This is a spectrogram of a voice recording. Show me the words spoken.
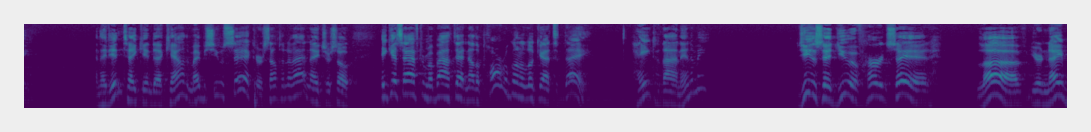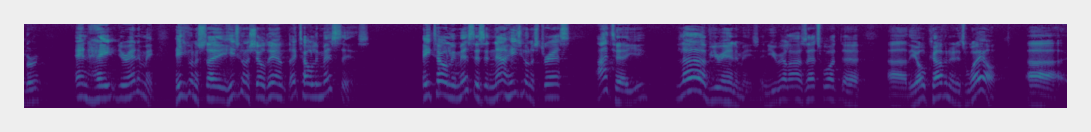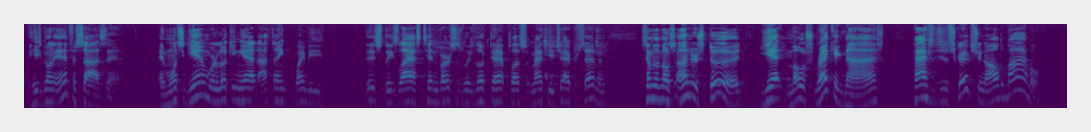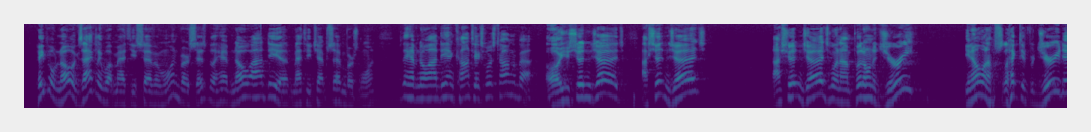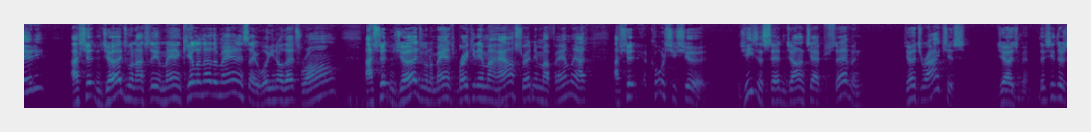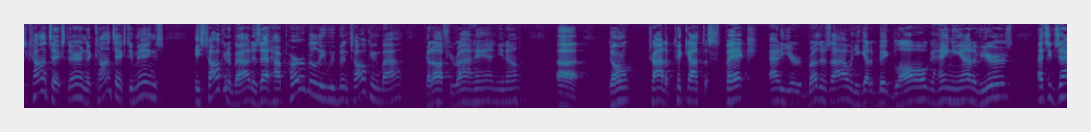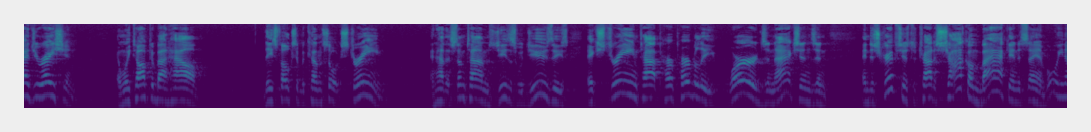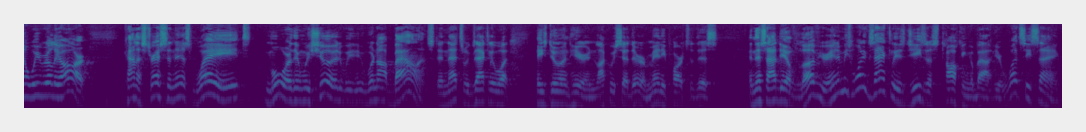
And they didn't take into account that maybe she was sick or something of that nature. So he gets after them about that. Now, the part we're going to look at today hate thine enemy. Jesus said, You have heard said, love your neighbor and hate your enemy. He's going to say, He's going to show them they totally missed this. He totally missed this, and now he's going to stress, I tell you, love your enemies. And you realize that's what the, uh, the Old Covenant as well. Uh, he's going to emphasize that. And once again, we're looking at, I think, maybe this, these last 10 verses we've looked at, plus Matthew chapter 7, some of the most understood, yet most recognized passages of Scripture in all the Bible. People know exactly what Matthew 7 1 verse says, but they have no idea, Matthew chapter 7 verse 1, they have no idea in context what it's talking about. Oh, you shouldn't judge. I shouldn't judge. I shouldn't judge when I'm put on a jury. You know, when I'm selected for jury duty. I shouldn't judge when I see a man kill another man and say, well, you know, that's wrong. I shouldn't judge when a man's breaking in my house, threatening my family. I, I should, of course, you should. Jesus said in John chapter 7, judge righteous judgment. See, there's a context there, and the context he means he's talking about is that hyperbole we've been talking about. Cut off your right hand, you know. Uh, don't try to pick out the speck out of your brother's eye when you got a big log hanging out of yours. That's exaggeration. And we talked about how these folks have become so extreme and how that sometimes Jesus would use these extreme type hyperbole words and actions and, and descriptions to try to shock them back into saying, boy, you know, we really are kind of stressing this way more than we should. We, we're not balanced. And that's exactly what he's doing here. And like we said, there are many parts of this. And this idea of love your enemies, what exactly is Jesus talking about here? What's he saying?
